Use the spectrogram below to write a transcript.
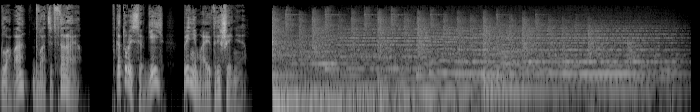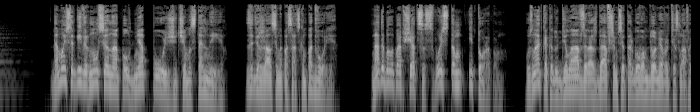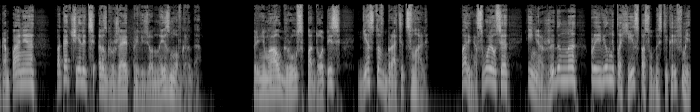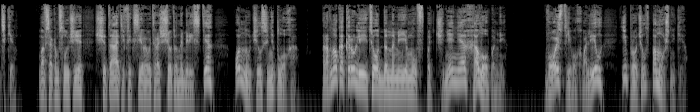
Глава 22, в которой Сергей принимает решение. Домой Сергей вернулся на полдня позже, чем остальные. Задержался на посадском подворье. Надо было пообщаться с Войстом и Торопом. Узнать, как идут дела в зарождавшемся торговом доме Вратислав и компания, пока челядь разгружает привезенное из Новгорода. Принимал груз под опись Гестов братец Валь. Парень освоился и неожиданно проявил неплохие способности к арифметике. Во всяком случае, считать и фиксировать расчеты на бересте он научился неплохо. Равно как и рулить отданными ему в подчинение холопами. Войст его хвалил и прочил в помощники.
